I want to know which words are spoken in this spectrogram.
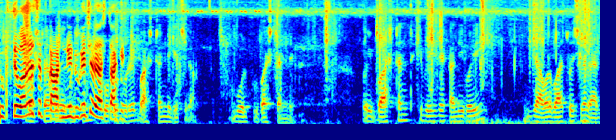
ঢুকতে পারবে? সব কার্ড নিয়ে ঢুকেছে ব্যাস তাকে ধরে বাস স্ট্যান্ডে গেছিলাম বোলপুর বাস স্ট্যান্ডে ওই বাস স্ট্যান্ড থেকে বেরিয়ে কালীবাড়ি যে আবার বাস ধরেছিলাম এক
